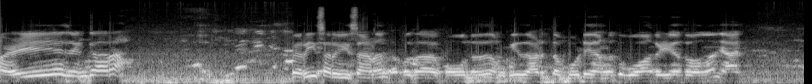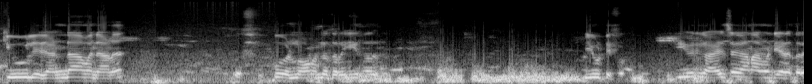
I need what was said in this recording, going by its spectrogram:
പഴയ ജങ്കാറ ഫെറി സർവീസാണ്. അപ്പോൾ ഇതാ പോകുന്നത്. നമുക്ക് ഇത് അടുത്ത ബോട്ടിൽ ഞങ്ങൾക്ക് പോകാൻ കഴിയുമെന്ന് തോന്നുന്നു. ഞാൻ ക്യൂവിൽ രണ്ടാമനാണ്. ഉപ്പ് വെള്ളമാണല്ലോ തെറിയുന്നത് ബ്യൂട്ടിഫുൾ ഈ ഒരു കാഴ്ച കാണാൻ വേണ്ടിയാണ് ഇത്ര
